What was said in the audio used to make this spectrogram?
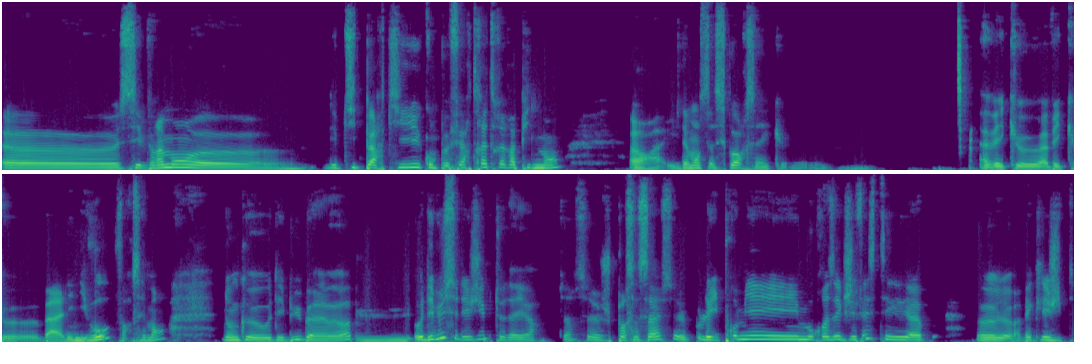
c'est vraiment des petites parties qu'on peut faire très très rapidement. Alors évidemment, ça se corse avec, euh, avec, euh, euh, bah, les niveaux, forcément. Donc au début, bah, au début c'est l'Égypte d'ailleurs. Je pense à ça. Les premiers mots croisés que j'ai fait, c'était avec l'Égypte.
